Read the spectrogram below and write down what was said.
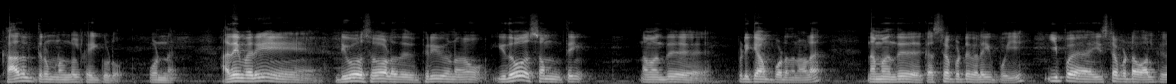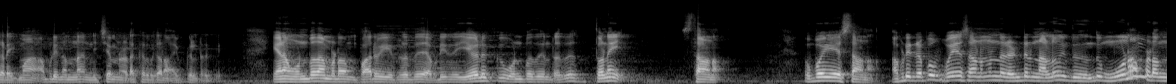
காதல் திருமணங்கள் கைகூடும். ஒன்று அதே மாதிரி டிவோர்ஸோ அல்லது பிரிவினோ இதோ சம்திங் நம்ம வந்து பிடிக்காமல் போனதுனால நம்ம வந்து கஷ்டப்பட்டு விலகி போய் இப்போ இஷ்டப்பட்ட வாழ்க்கை கிடைக்குமா அப்படின்னம்னா நிச்சயம் நடக்கிறதுக்கான வாய்ப்புகள் இருக்குது ஏன்னா ஒன்பதாம் இடம் பார்வையிடுறது அப்படின்ற ஏழுக்கு ஒன்பதுன்றது துணை ஸ்தானம் உபயஸ்தானம் அப்படின்றப்ப உபயஸ்தானம்னு ரெண்டு நாளும் இது வந்து மூணாம் இடம்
